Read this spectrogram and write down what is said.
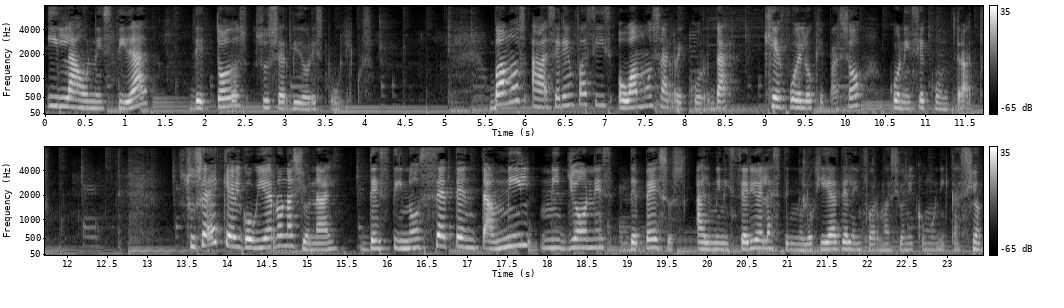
y la honestidad de todos sus servidores públicos. Vamos a hacer énfasis o vamos a recordar qué fue lo que pasó con ese contrato. Sucede que el gobierno nacional destinó 70 mil millones de pesos al Ministerio de las Tecnologías de la Información y Comunicación,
